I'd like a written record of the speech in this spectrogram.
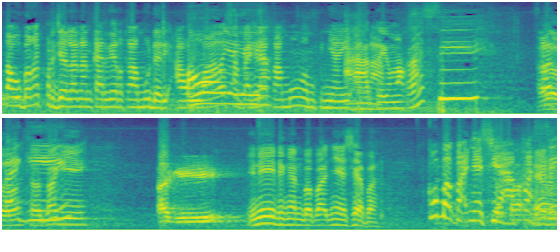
tahu banget perjalanan karir kamu dari awal Oh, iya, sampai iya, akhirnya iya. kamu mempunyai Ah, anak. terima kasih. Selamat Halo, pagi. selamat pagi. Pagi, Ini dengan bapaknya siapa? Kok bapaknya siapa Bapak. Eh, sih?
